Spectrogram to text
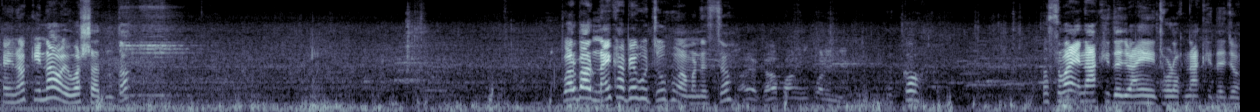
કઈ નક્કી ના હોય વરસાદનું તો. પરબાર નાખ્યા ભેગું ચૂકવા મને જો કહો. બસ વાય નાખી દેજો અહીં થોડોક નાખી દેજો.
